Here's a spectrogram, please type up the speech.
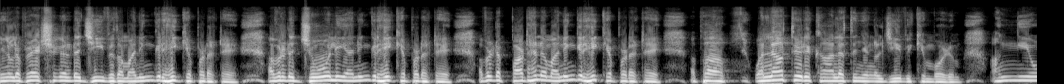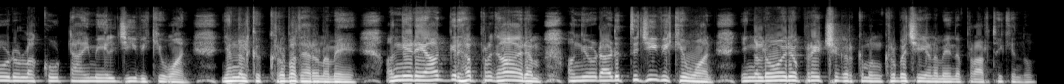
ഞങ്ങളുടെ പ്രേക്ഷകരുടെ ജീവിതം അനുഗ്രഹം അനുഗ്രഹിക്കപ്പെടട്ടെ. അവരുടെ ജോലി അനുഗ്രഹിക്കപ്പെടട്ടെ. അവരുടെ പഠനം അനുഗ്രഹിക്കപ്പെടട്ടെ. അപ്പോൾ വല്ലാത്തൊരു കാലത്ത് ഞങ്ങൾ ജീവിക്കുമ്പോഴും അങ്ങയോടുള്ള കൂട്ടായ്മയിൽ ജീവിക്കുവാൻ ഞങ്ങൾക്ക് കൃപ തരണമേ. അങ്ങയുടെ ആഗ്രഹപ്രകാരം അങ്ങയോട് അടുത്ത് ജീവിക്കുവാൻ ഞങ്ങളുടെ ഓരോ പ്രേക്ഷകർക്കും അങ്ങ് കൃപ ചെയ്യണമെന്ന് പ്രാർത്ഥിക്കുന്നു.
